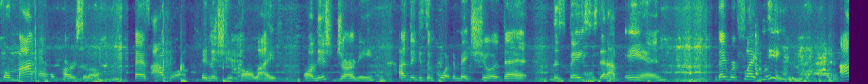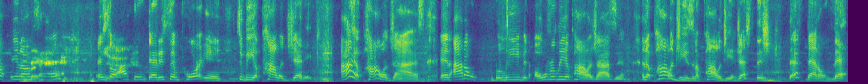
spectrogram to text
for my own personal, as I walk in this shit called life on this journey, I think it's important to make sure that the spaces that I'm in they reflect me. I, you know what I'm saying? And so I think that it's important to be apologetic. I apologize, and I don't believe in overly apologizing. An apology is an apology, and just this, that's that on that.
